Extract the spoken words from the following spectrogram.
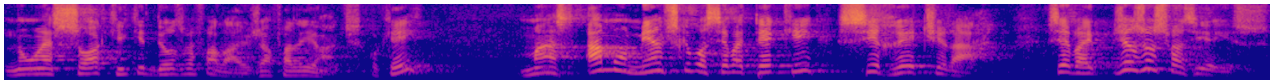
não é só aqui que Deus vai falar, eu já falei antes, ok? Mas há momentos que você vai ter que se retirar. Você vai, Jesus fazia isso.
